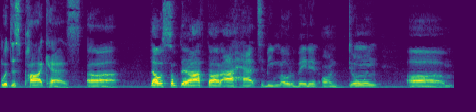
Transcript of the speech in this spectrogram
with this podcast, uh, that was something I thought I had to be motivated on doing. Um,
